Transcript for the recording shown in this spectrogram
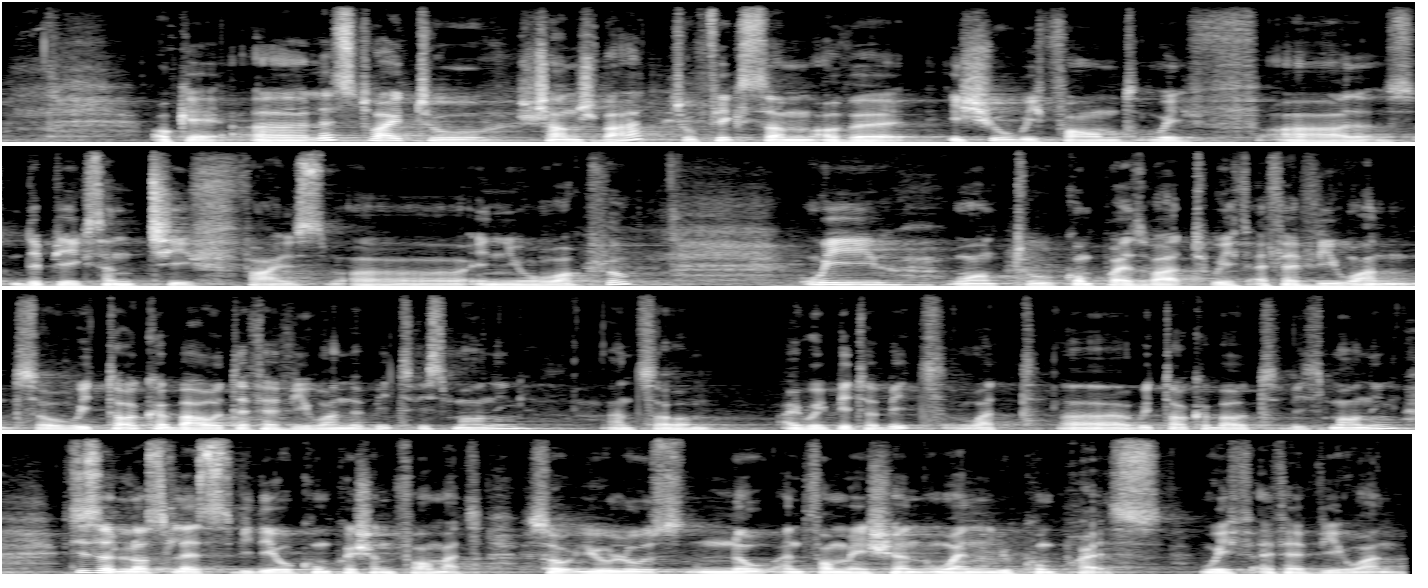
Okay, uh, let's try to change that to fix some of the issue we found with uh, DPX and TIFF files uh, in your workflow. We want to compress that with FFV1. So we talk about FFV1 a bit this morning, and so I repeat a bit what uh, we talked about this morning. It is a lossless video compression format, so you lose no information when you compress with FFV1.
